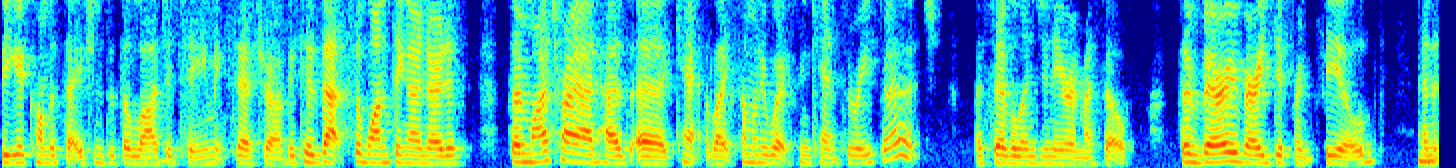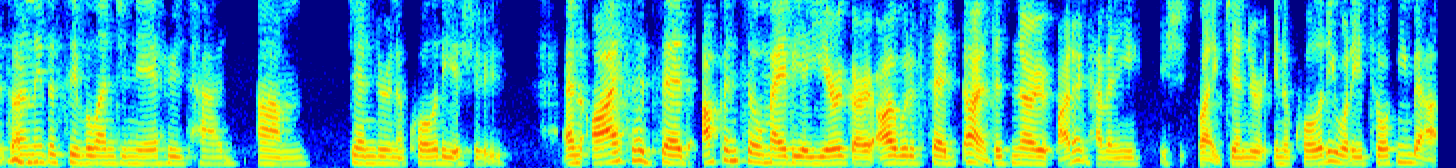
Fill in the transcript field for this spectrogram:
bigger conversations with the larger team, etc. Because that's the one thing I noticed. So my triad has a like someone who works in cancer research, a civil engineer, and myself. So very very different fields, and it's Mhm. only the civil engineer who's had um, gender inequality issues. And I had said up until maybe a year ago, I would have said, no, there's no, I don't have any issue like gender inequality. What are you talking about?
